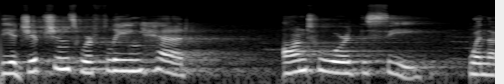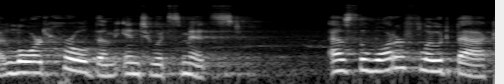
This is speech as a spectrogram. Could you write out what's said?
The Egyptians were fleeing head on toward the sea when the Lord hurled them into its midst. As the water flowed back,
